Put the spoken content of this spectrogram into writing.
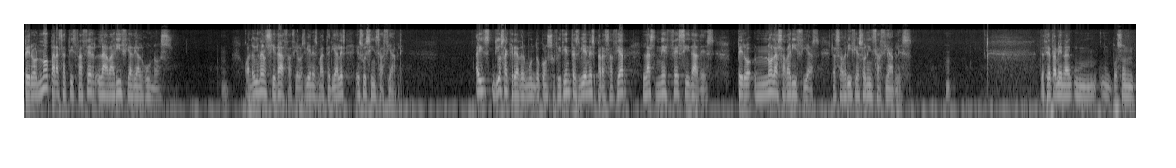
pero no para satisfacer la avaricia de algunos. Cuando hay una ansiedad hacia los bienes materiales, eso es insaciable. Dios ha creado el mundo con suficientes bienes para saciar las necesidades, pero no las avaricias. Las avaricias son insaciables. Decía también un, pues un,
